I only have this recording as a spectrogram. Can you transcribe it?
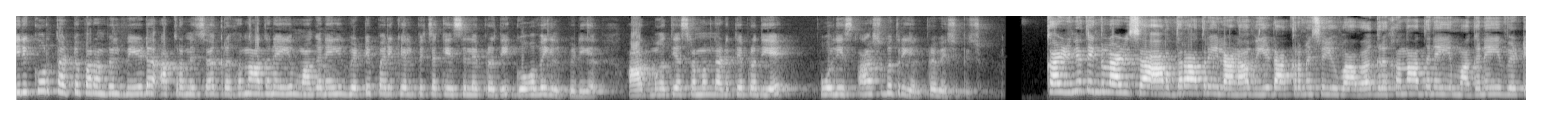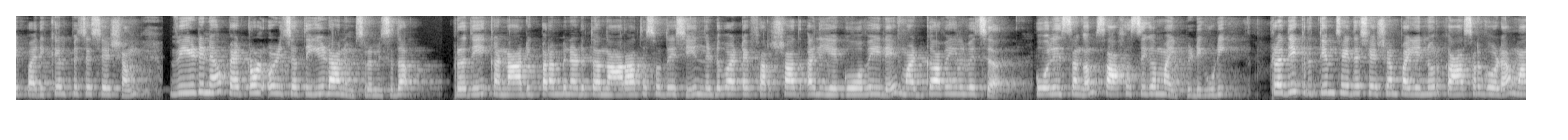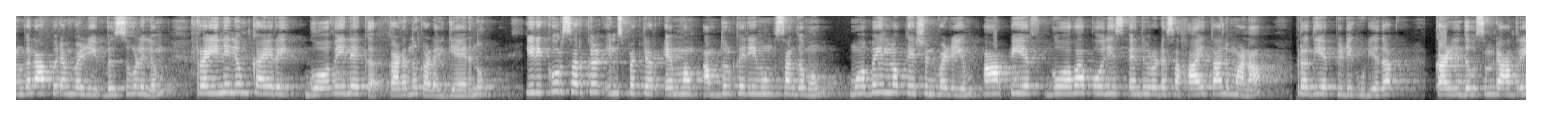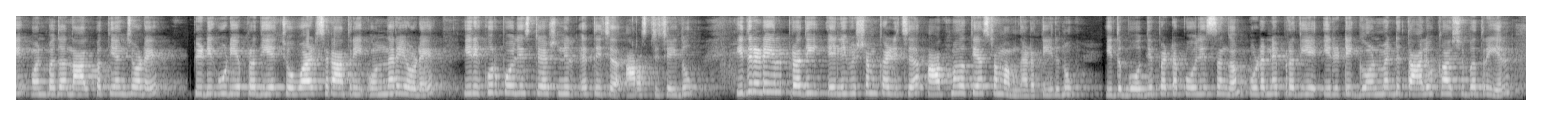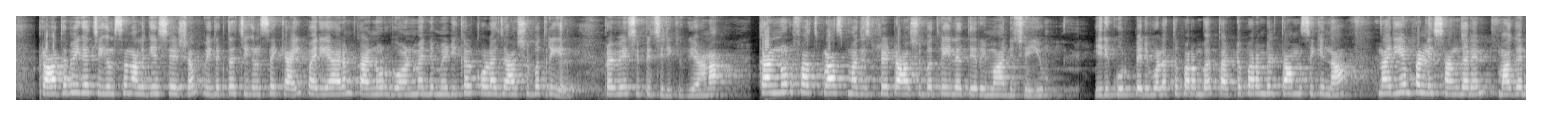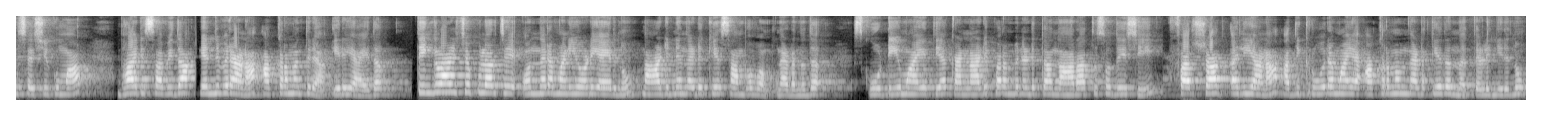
ഇരിക്കൂർ തട്ടുപറമ്പിൽ വീട് ആക്രമിച്ച ഗൃഹനാഥനെയും മകനെയും വെട്ടിപ്പരിക്കേൽപ്പിച്ച കേസിലെ പ്രതി ഗോവയിൽ പിടിയിൽ. ആത്മഹത്യാ ശ്രമം നടത്തിയ പ്രതിയെ പോലീസ് ആശുപത്രിയിൽ പ്രവേശിപ്പിച്ചു. കഴിഞ്ഞ തിങ്കളാഴ്ച അർദ്ധരാത്രിയിലാണ് വീട് ആക്രമിച്ച യുവാവ് ഗൃഹനാഥനെയും മകനെയും വെട്ടി പരിക്കേൽപ്പിച്ച ശേഷം വീടിന് പെട്രോൾ ഒഴിച്ച് തീയിടാനും ശ്രമിച്ചത്. പ്രതി കണ്ണാടിപ്പറമ്പിനടുത്ത നാറാത്ത് സ്വദേശി നെടുവാട്ടെ ഫർഷാദ് അലിയെ ഗോവയിലെ മഡ്ഗാവയിൽ വെച്ച് പോലീസ് സംഘം സാഹസികമായി പിടികൂടി. പ്രതി കൃത്യം ചെയ്ത ശേഷം പയ്യന്നൂർ കാസർഗോഡ് മംഗലാപുരം വഴി ബസ്സുകളിലും ട്രെയിനിലും കയറി ഗോവയിലേക്ക് കടന്നുകളയുകയായിരുന്നു. Irikkur circle inspector M M Abdul കരീമും സംഘവും മൊബൈൽ ലൊക്കേഷൻ വഴിയും R P F Goa police എന്നിവരുടെ സഹായത്താലുമാണ് പ്രതിയെ പിടികൂടിയത്. കഴിഞ്ഞ ദിവസം രാത്രി ഒൻപത് നാൽപ്പത്തിയഞ്ചോടെ പിടികൂടിയ പ്രതിയെ ചൊവ്വാഴ്ച രാത്രി ഒന്നരയോടെ ഇരിക്കൂർ പോലീസ് സ്റ്റേഷനിൽ എത്തിച്ച് അറസ്റ്റ് ചെയ്തു. ഇതിനിടയിൽ പ്രതി എലിവിഷം കഴിച്ച് ആത്മഹത്യാശ്രമം നടത്തിയിരുന്നു. ഇത് ബോധ്യപ്പെട്ട പോലീസ് സംഘം ഉടനെ പ്രതിയെ ഇരിട്ടി ഗവൺമെന്റ് താലൂക്ക് ആശുപത്രിയിൽ പ്രാഥമിക ചികിത്സ നൽകിയ ശേഷം വിദഗ്ധ ചികിത്സയ്ക്കായി Pariyaram Kannur government medical college ആശുപത്രിയിൽ പ്രവേശിപ്പിച്ചിരിക്കുകയാണ്. കണ്ണൂർ ഫസ്റ്റ് ക്ലാസ് മജിസ്ട്രേറ്റ് ആശുപത്രിയിലെത്തി റിമാൻഡ് ചെയ്യും. ഇരിക്കൂർ പെരുവളത്ത് പറമ്പ് തട്ടുപറമ്പിൽ താമസിക്കുന്ന നരിയമ്പള്ളി ശങ്കരൻ മകൻ ശശികുമാർ ഭാര്യ സവിത എന്നിവരാണ് അക്രമത്തിന് ഇരയായത്. തിങ്കളാഴ്ച പുലർച്ചെ ഒന്നര മണിയോടെയായിരുന്നു നാടിന് നടുക്കിയ സംഭവം നടന്നത്. സ്കൂട്ടിയുമായി എത്തിയ കണ്ണാടിപ്പറമ്പിനടുത്ത നാറാത്ത് സ്വദേശി ഫർഷാദ് അലിയാണ് അതിക്രൂരമായ അക്രമം നടത്തിയതെന്ന് തെളിഞ്ഞിരുന്നു.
